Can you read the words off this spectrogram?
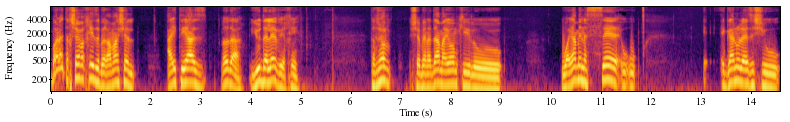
בואנה, תחשוב אחי, זה ברמה של... הייתי אז, לא יודע, יהודה לוי, אחי. תחשוב שבן אדם היום כאילו... הוא היה מנסה... הוא... הוא... הגענו לאיזשהו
